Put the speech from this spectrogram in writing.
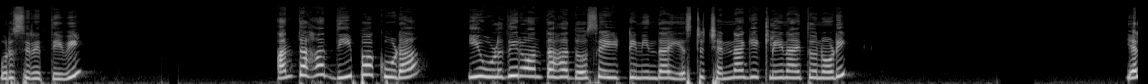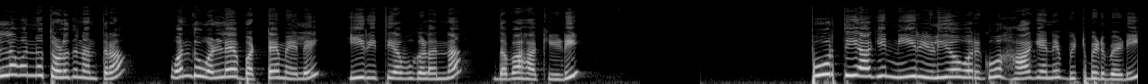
ಉರಿಸಿರುತ್ತೀವಿ. ಅಂತಹ ದೀಪ ಕೂಡ ಈ ಉಳಿದಿರೋ ಅಂತಹ ದೋಸೆ ಹಿಟ್ಟಿನಿಂದ ಎಷ್ಟು ಚೆನ್ನಾಗಿ ಕ್ಲೀನ್ ಆಯಿತು ನೋಡಿ. ಎಲ್ಲವನ್ನು ತೊಳೆದ ನಂತರ ಒಂದು ಒಳ್ಳೆಯ ಬಟ್ಟೆ ಮೇಲೆ ಈ ರೀತಿ ಅವುಗಳನ್ನು ದಬ ಹಾಕಿಡಿ. ಪೂರ್ತಿಯಾಗಿ ನೀರು ಇಳಿಯೋವರೆಗೂ ಹಾಗೇ ಬಿಟ್ಬಿಡಬೇಡಿ.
